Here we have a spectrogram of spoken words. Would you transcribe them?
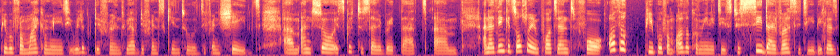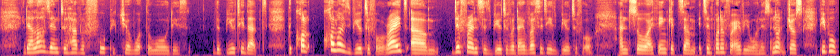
people from my community, we look different. We have different skin tones, different shades, um, and so it's good to celebrate that. Um, and I think it's also important for other people from other communities to see diversity because it allows them to have a full picture of what the world is. The beauty that the color color is beautiful right? Um difference is beautiful diversity is beautiful. And so i think it's um it's important for everyone. It's not just people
